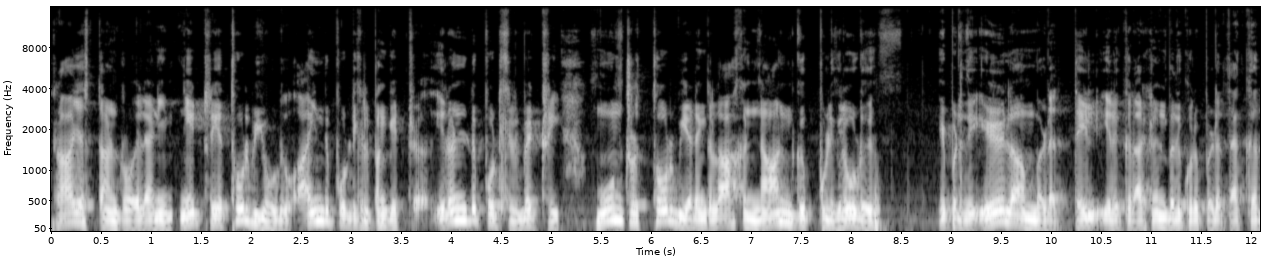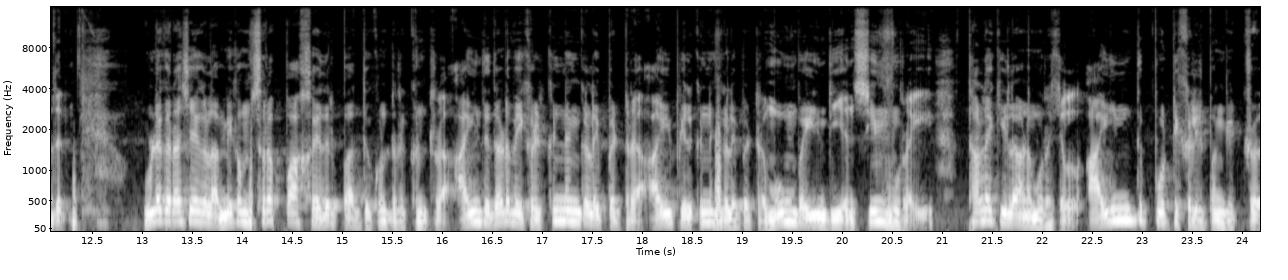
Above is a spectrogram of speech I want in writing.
ராஜஸ்தான் ராயல் அணி நேற்றைய தோல்வியோடு ஐந்து போட்டிகள் பங்கேற்ற இரண்டு போட்டிகள் வெற்றி மூன்று தோல்வி இடங்களாக நான்கு புள்ளிகளோடு இப்பொழுது ஏழாம் இடத்தில் இருக்கிறார்கள் என்பது குறிப்பிடத்தக்கது. உலக ரசிகர்களால் மிகவும் சிறப்பாக எதிர்பார்த்து கொண்டிருக்கின்ற ஐந்து தடவைகள் கிண்ணங்களை பெற்ற ஐபிஎல் கிண்ணங்களை பெற்ற மும்பை இந்தியன்ஸ் இம்முறை தலைகீழான முறையில் ஐந்து போட்டிகளில் பங்கேற்று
